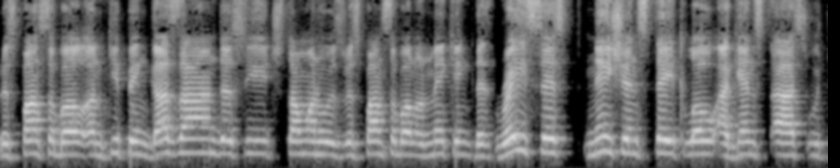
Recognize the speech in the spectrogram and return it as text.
responsible on keeping Gaza under siege, someone who is responsible on making the racist nation state law against us, which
